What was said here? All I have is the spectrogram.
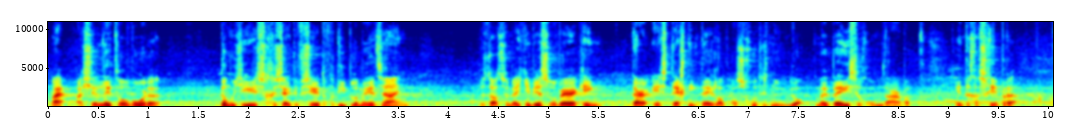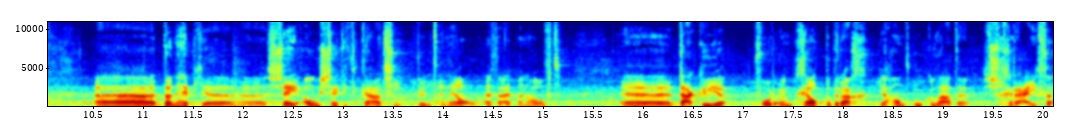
Maar ja, als je lid wil worden, dan moet je eerst gecertificeerd of gediplomeerd zijn. Dus dat is een beetje een wisselwerking. Daar is Techniek Nederland als goed is nu mee bezig om daar wat in te gaan schipperen. Eh, dan heb je eh cocertificatie.nl, even uit mijn hoofd. Eh, daar kun je voor een geldbedrag je handboeken laten schrijven.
